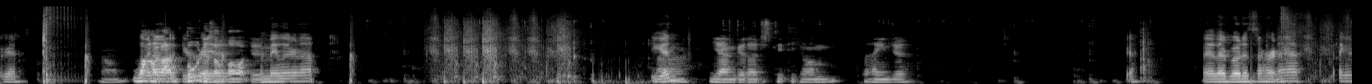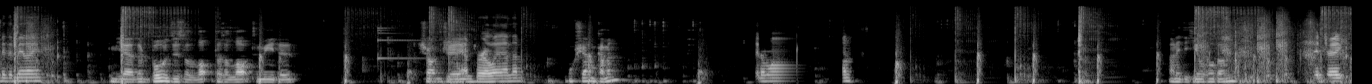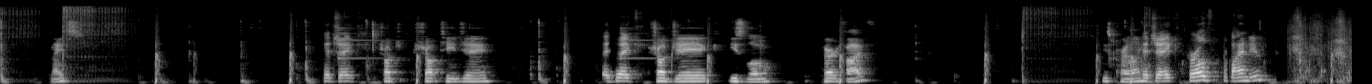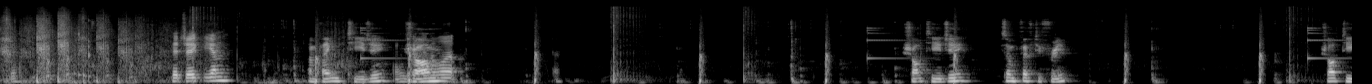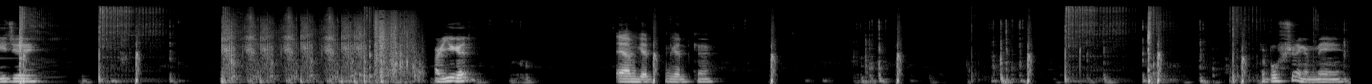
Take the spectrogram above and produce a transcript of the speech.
Okay. Oh. Wow, that bow does a lot, dude. Melee or not? You good? Uh, yeah, I'm good. I just need to heal him behind you. Yeah, their bow does a heart and a half. I think we need the melee. Yeah, their bow does a lot. Does a lot to me, dude. Shot Jay. I'm on them. Oh shit, I'm coming. Hit him once. I need to heal. Hold on. Hit Jake. Nice. Hit Jake. Shot, shot TJ. Hit Jake. Shot Jake. He's low. 35. He's pearling. Hit Jake. Pearl behind you. Hit Jake again. I'm playing TJ. I'm Shot him. Shot TJ. He's on 53. Shot TJ. Are you good? Yeah, I'm good. I'm good. Okay. They're both shooting at me.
